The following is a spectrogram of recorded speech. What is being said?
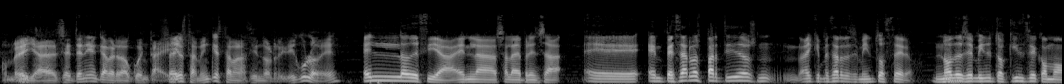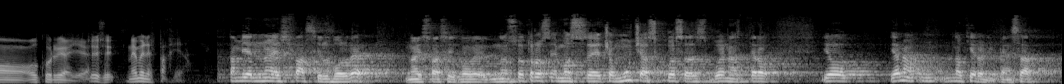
Hombre, ya se tenían que haber dado cuenta Sí. ellos también que estaban haciendo el ridículo, ¿eh? Él lo decía en la sala de prensa. eh, empezar los partidos hay que empezar desde el minuto cero, no desde el minuto 15 como ocurrió ayer. Sí, sí. Neven Espagia. También no es fácil volver, no es fácil volver. Nosotros hemos hecho muchas cosas buenas, pero yo, yo no, no quiero ni pensar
